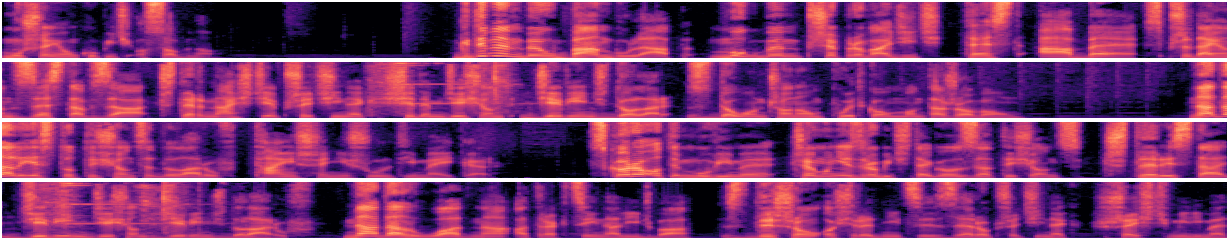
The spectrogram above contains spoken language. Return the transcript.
muszę ją kupić osobno. Gdybym był Bamboo Lab, mógłbym przeprowadzić test AB, sprzedając zestaw za 14,79 dolar z dołączoną płytką montażową. Nadal jest to tysiące dolarów tańsze niż Ultimaker. Skoro o tym mówimy, czemu nie zrobić tego za 1499 dolarów? Nadal ładna, atrakcyjna liczba, z dyszą o średnicy 0,6 mm.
